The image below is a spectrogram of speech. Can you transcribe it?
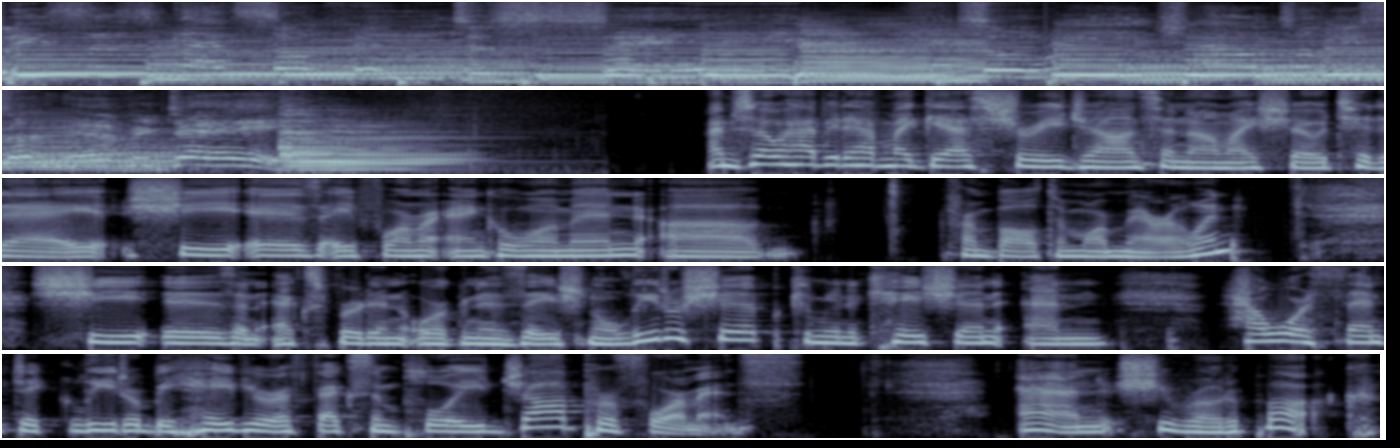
Lisa's got something to say. So reach out to Lisa every day. I'm so happy to have my guest, Cherie Johnson, on my show today. She is a former anchorwoman uh, from Baltimore, Maryland. She is an expert in organizational leadership, communication, and how authentic leader behavior affects employee job performance. And she wrote a book.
